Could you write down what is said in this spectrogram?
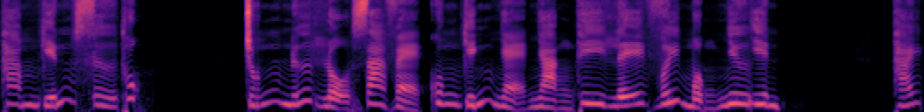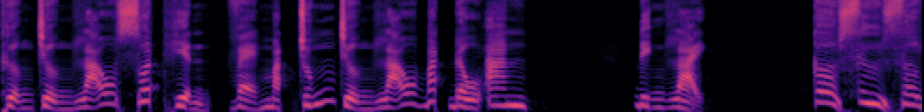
Tham kiến sư thúc. Chúng nữ lộ ra vẻ cung kính nhẹ nhàng thi lễ với mộng như yên. Thái thượng trưởng lão xuất hiện, vẻ mặt chúng trưởng lão bắt đầu an. Định lại. Cơ sư sơ.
